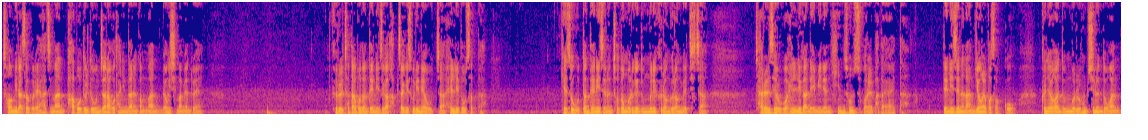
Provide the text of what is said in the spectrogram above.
처음이라서 그래. 하지만 바보들도 운전하고 다닌다는 것만 명심하면 돼. 그를 쳐다보던 데니즈가 갑자기 소리내어 웃자 헨리도 웃었다. 계속 웃던 데니즈는 저도 모르게 눈물이 그렁그렁 맺히자 차를 세우고 헨리가 내미는 흰 손수건을 받아야 했다. 데니즈는 안경을 벗었고 그녀가 눈물을 훔치는 동안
